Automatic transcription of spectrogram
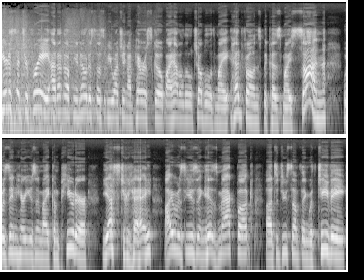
Here to set you free. I don't know if you noticed, those of you watching on Periscope, I had a little trouble with my headphones because my son was in here using my computer yesterday. I was using his MacBook uh, to do something with TV,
